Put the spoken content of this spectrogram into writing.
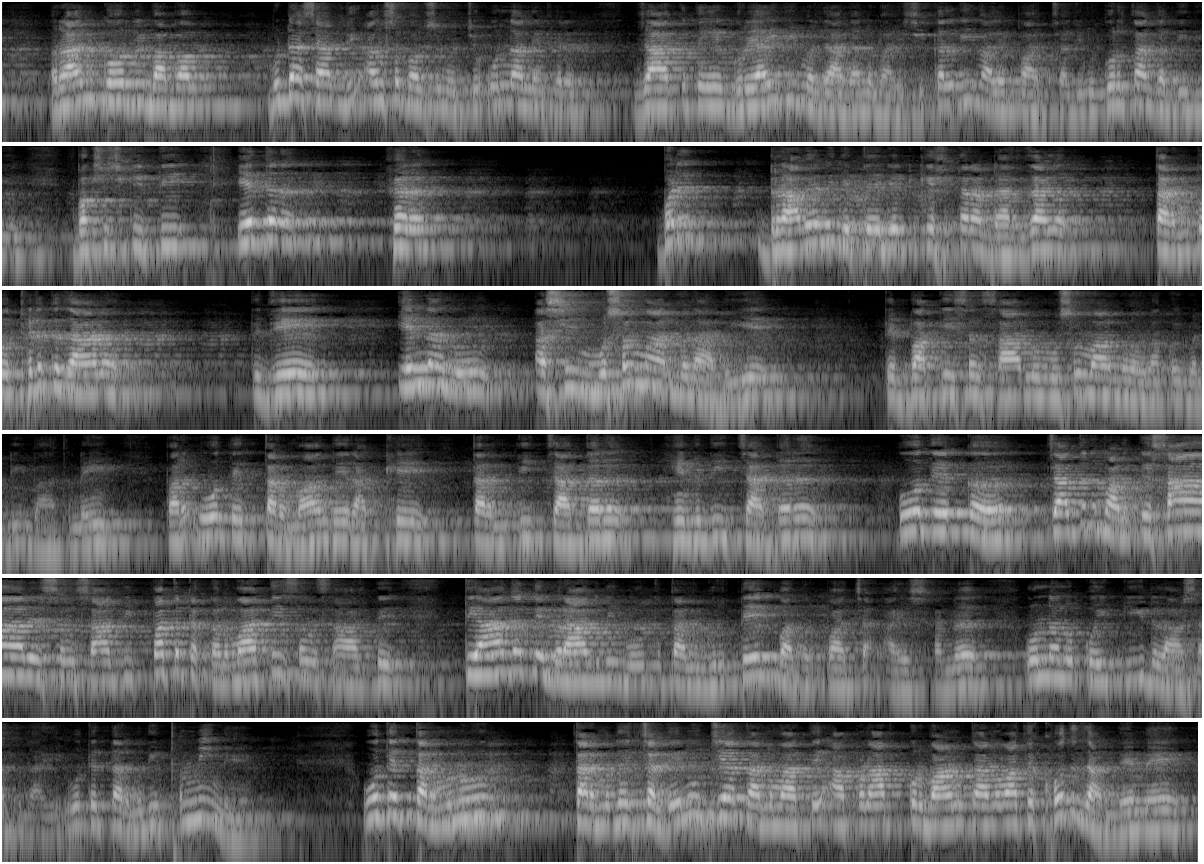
ਰਾਜਕੌਰ ਜੀ ਬਾਬਾ ਬੁੱਢਾ ਸਾਹਿਬ ਦੀ ਅੰਸ਼ ਬੰਸ਼ ਵਿੱਚ ਉਹਨਾਂ ਨੇ ਫਿਰ ਜਾ ਕੇ ਤੇ ਗੁਰਿਆਈ ਦੀ ਮਰਜ਼ਾਦਾ ਨਿਭਾਈ ਸੀ। ਕਲਗੀ ਵਾਲੇ ਪਾਤਸ਼ਾਹ ਜੀ ਨੂੰ ਗੁਰਤਾ ਗੱਦੀ ਦੀ ਬਖਸ਼ਿਸ਼ ਕੀਤੀ। ਇੱਧਰ ਫਿਰ ਬੜੇ ਡਰਾਵੇ ਵੀ ਦਿੱਤੇ ਗਏ ਕਿ ਕਿਸ ਤਰ੍ਹਾਂ ਡਰ ਜਾਣ। ਧਰਮ ਤੋਂ ਥਿੜਕ ਜਾਣ ਤੇ ਜੇ ਇਹਨਾਂ ਨੂੰ ਅਸੀਂ ਮੁਸਲਮਾਨ ਬਣਾ ਲਈਏ ਤੇ ਬਾਕੀ ਸੰਸਾਰ ਨੂੰ ਮੁਸਲਮਾਨ ਬਣਾਉਣਾ ਕੋਈ ਵੱਡੀ ਬਾਤ ਨਹੀਂ। ਪਰ ਉਹ ਤੇ ਧਰਮਾਂ ਦੇ ਰਾਖੇ, ਧਰਮ ਦੀ ਚਾਦਰ, ਹਿੰਦ ਦੀ ਚਾਦਰ, ਉਹ ਤੇ ਇੱਕ ਚਾਦਰ ਬਣ ਕੇ ਸਾਰੇ ਸੰਸਾਰ ਦੀ ਪੱਤ ਢੱਕਣ ਵਾਸਤੇ ਸੰਸਾਰ ਤੇ ਤਿਆਗ ਅਤੇ ਬਰਾਗ ਦੀ ਮੂਰਤ ਧੰਨ ਗੁਰੂ ਤੇਗ ਬਹਾਦਰ ਪਾਤਸ਼ਾਹ ਆਏ ਸਨ। ਉਹਨਾਂ ਨੂੰ ਕੋਈ ਕੀ ਡਲਾ ਸਕਦਾ ਹੈ ਉਹ ਤੇ ਧਰਮ ਦੀ ਥੰਮੀ ਨੇ। ਉਹ ਤੇ ਧਰਮ ਨੂੰ, ਧਰਮ ਦੇ ਝੰਡੇ ਨੂੰ ਉੱਚਾ ਕਰਨ ਵਾਸਤੇ, ਆਪਣਾ ਆਪ ਕੁਰਬਾਨ ਕਰਨ ਵਾਸਤੇ ਖੁਦ ਜਾਂਦੇ ਨੇ।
